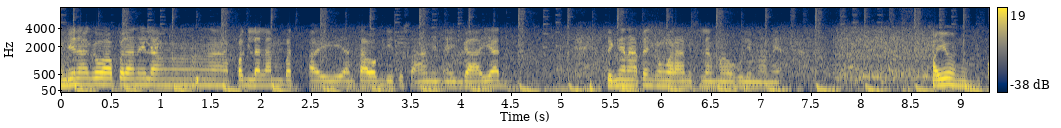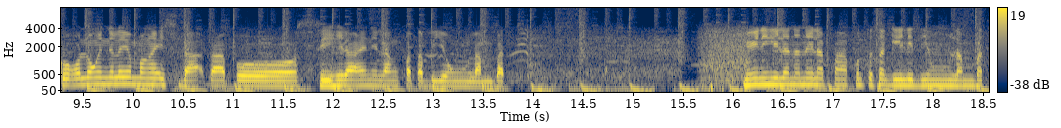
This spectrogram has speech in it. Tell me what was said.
Ang ginagawa pala nilang ah, paglalambat ay ang tawag dito sa amin ay gayad. Tingnan natin kung marami silang mahuhuli mamaya. Ayun, kukulungin nila yung mga isda tapos hihilahin nilang patabi yung lambat. Ngayon hinihila na nila papunta sa gilid yung lambat.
